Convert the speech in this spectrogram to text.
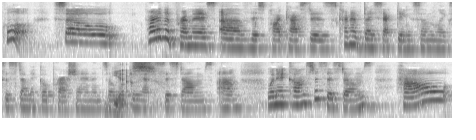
Cool. So, part of the premise of this podcast is kind of dissecting some like systemic oppression and so Yes. looking at systems. Um, when it comes to systems, how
